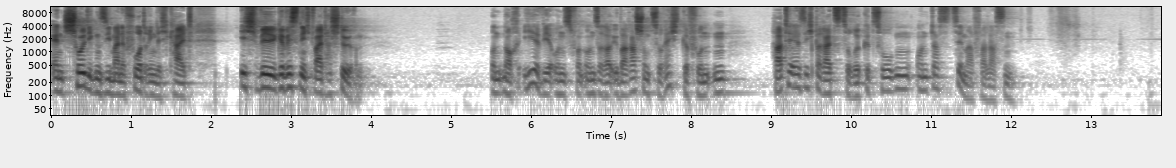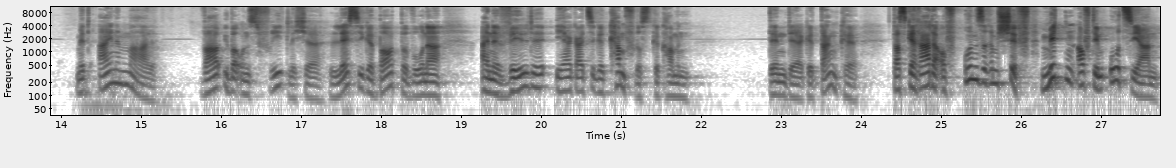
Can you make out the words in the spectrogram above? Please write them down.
entschuldigen Sie meine Vordringlichkeit. Ich will gewiss nicht weiter stören. Und noch ehe wir uns von unserer Überraschung zurechtgefunden, hatte er sich bereits zurückgezogen und das Zimmer verlassen. Mit einem Mal war über uns friedliche, lässige Bordbewohner eine wilde, ehrgeizige Kampflust gekommen. Denn der Gedanke, dass gerade auf unserem Schiff, mitten auf dem Ozean,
